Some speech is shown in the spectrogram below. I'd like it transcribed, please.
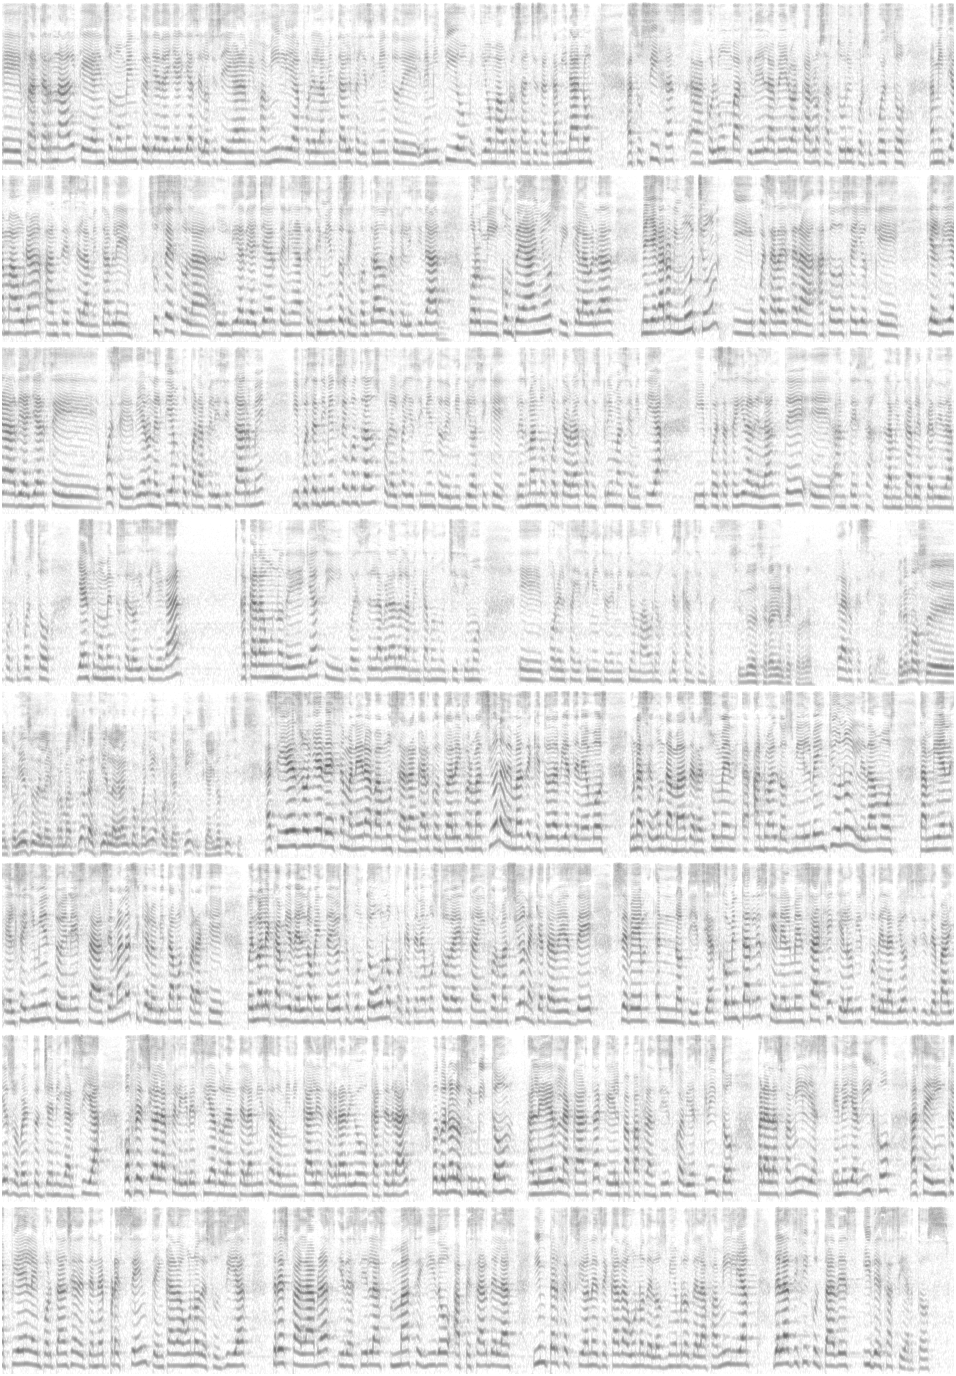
eh, fraternal que en su momento el día de ayer ya se los hice llegar a mi familia por el lamentable fallecimiento de, de mi tío, mi tío Mauro Sánchez Altamirano, a sus hijas, a Columba, a Fidel, a Vero, a Carlos Arturo y por supuesto a mi tía Maura. Ante este lamentable suceso. El día de ayer tenía sentimientos encontrados de felicidad por mi cumpleaños y que la verdad me llegaron y mucho. Y pues agradecer a, a todos ellos que, que, el día de ayer se pues se dieron el tiempo para felicitarme y pues sentimientos encontrados por el fallecimiento de mi tío. Así que les mando un fuerte abrazo a mis primas y a mi tía y pues a seguir adelante eh, ante esta lamentable pérdida por supuesto ya en su momento se lo hice llegar a cada uno de ellas y pues la verdad lo lamentamos muchísimo eh, por el fallecimiento de mi tío Mauro. Descanse en paz. Sin duda será bien recordado. Claro que sí. Bueno, tenemos eh, el comienzo de la información aquí en la gran compañía porque aquí sí hay noticias. Así es, Roger. De esta manera vamos a arrancar con toda la información, además de que todavía tenemos una segunda más de resumen eh, anual 2021 y le damos también el seguimiento en esta semana, así que lo invitamos para que pues no le cambie del 98.1 porque tenemos toda esta información aquí a través de CB Noticias. Comentarles que en el mensaje que el obispo de la diócesis de Valles, Roberto Jenny García, ofreció a la feligresía durante la misa dominical en Sagrario Catedral, pues bueno, los invitó a leer la carta que el Papa Francisco había escrito para las familias. En ella dijo, hace hincapié en la importancia de tener presente en cada uno de sus días tres palabras y decirlas más seguido a pesar de las imperfecciones de cada uno de los miembros de la familia, de las dificultades y desaciertos.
